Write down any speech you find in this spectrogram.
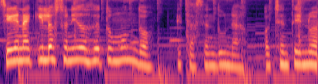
Siguen aquí los sonidos de tu mundo. Estás en Duna 89.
